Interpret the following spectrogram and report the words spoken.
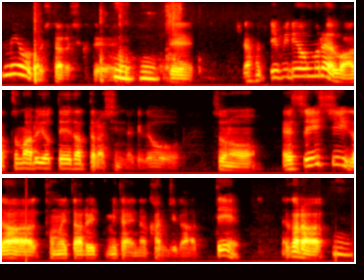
集めようとしたらしくて、うんうん。で、で8ビリオンぐらいは集まる予定だったらしいんだけど、その SEC が止めたるみたいな感じがあって、だからうん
